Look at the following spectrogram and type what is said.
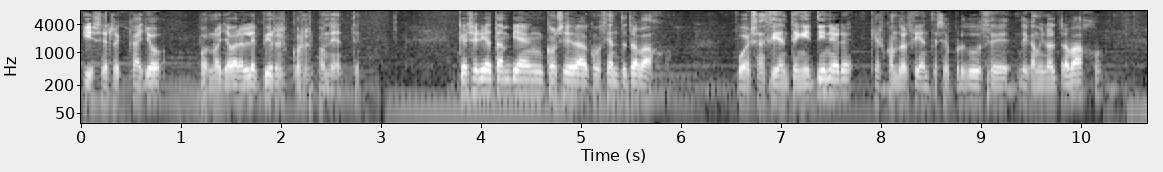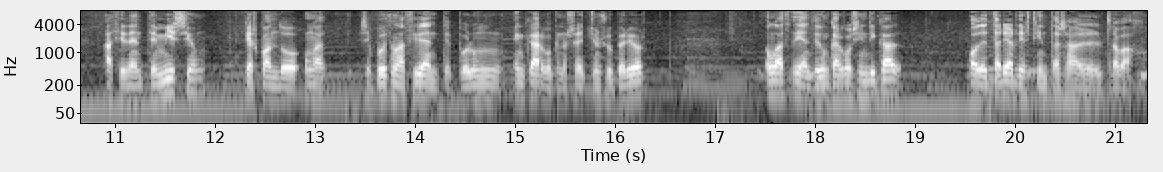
y se recayó por no llevar el EPI correspondiente. ¿Qué sería también considerado como accidente de trabajo? Pues accidente en itinere, que es cuando el accidente se produce de camino al trabajo, accidente en mission, que es cuando se produce un accidente por un encargo que no se ha hecho en superior, un accidente de un cargo sindical o de tareas distintas al trabajo.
